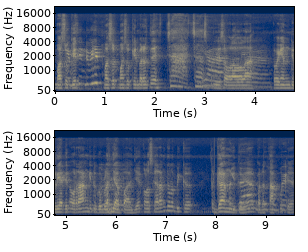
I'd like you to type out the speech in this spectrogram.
Masukin ngabisin duit. masuk masukin barang tuh caca Iya, seperti seolah-olah iya. pengen diliatin orang gitu gue belanja apa aja. Kalau sekarang tuh lebih ke tegang, gitu ya, Tegang pada gitu, takut ya.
